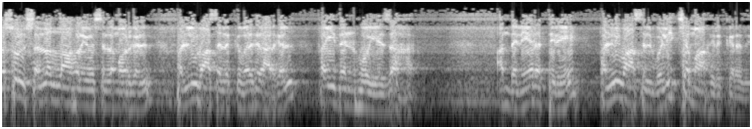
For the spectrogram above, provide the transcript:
ரசூல் சல்லல்லாஹு அலைஹி வஸல்லம் அவர்கள் பள்ளிவாசலுக்கு வருகிறார்கள். ஃபைதன் ஹோ யஸஹர் அந்த நேரத்திலே பள்ளிவாசல் வெளிச்சமாக இருக்கிறது.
